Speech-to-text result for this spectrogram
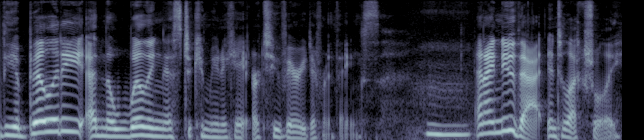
the ability and the willingness to communicate are two very different things. Hmm. And I knew that intellectually.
